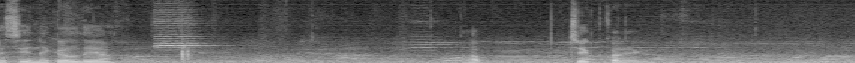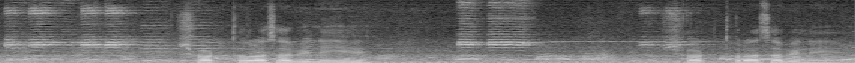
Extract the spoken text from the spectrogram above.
ऐसे निकल दिया। अब चेक करेगा। शॉर्ट थोड़ा सा भी नहीं है शॉर्ट थोड़ा सा भी नहीं है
